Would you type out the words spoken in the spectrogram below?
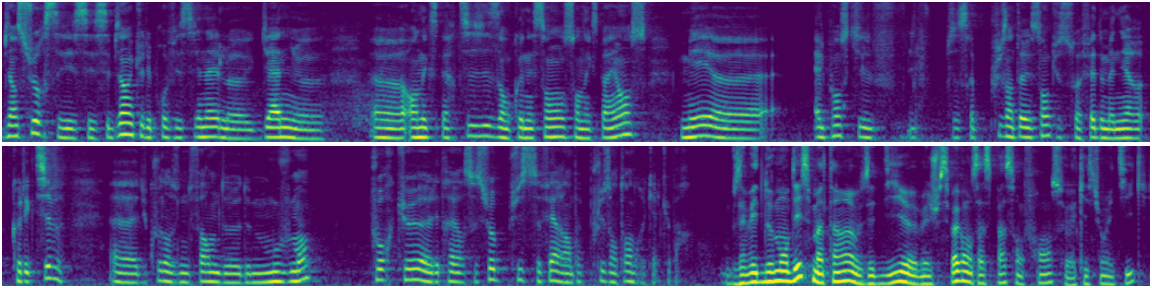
Bien sûr, c'est bien que les professionnels euh, gagnent euh, en expertise, en connaissance, en expérience, mais euh, elle pense qu'il il- ce serait plus intéressant que ce soit fait de manière collective, euh, du coup dans une forme de, mouvement, pour que les travailleurs sociaux puissent se faire un peu plus entendre quelque part. Vous avez demandé ce matin, vous êtes dit, mais je ne sais pas comment ça se passe en France, la question éthique.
